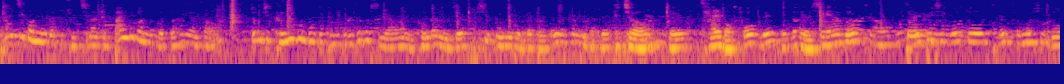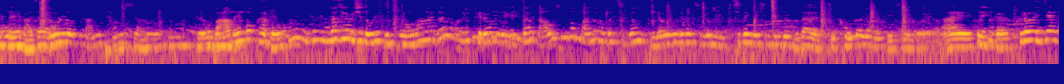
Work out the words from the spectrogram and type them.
평지 걷는 것도 좋지만 좀 빨리 걷는 것도 하면서 조금씩 근육 운동도 공부를 해보시면 건강 유지에 훨씬 도움이 된다고 생각합니다. 네. 그쵸. 네. 잘 먹고 네. 운동 열심히 하고 그렇죠. 잘 드시고 또 잘 주무시고 네, 맞아요. 놀러도 많이 다니시고 그리고 마음 행복하고 아, 맞아요. 서주경 씨 노래 듣고 맞아요. 요즘 그러면 여기 되겠죠? 나오신 것만으로도 지금 여러분들은 지금 집에 계신 분들보다 지금 건강하게 계시는 거예요. 아이 그러니까 그러면 이제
